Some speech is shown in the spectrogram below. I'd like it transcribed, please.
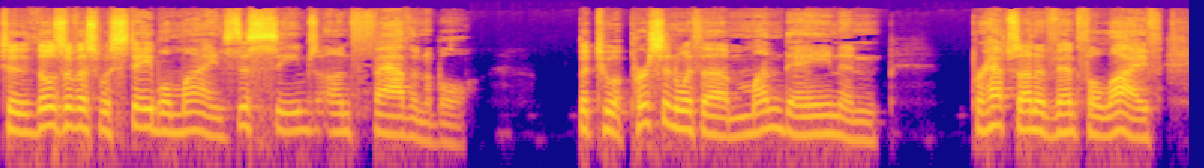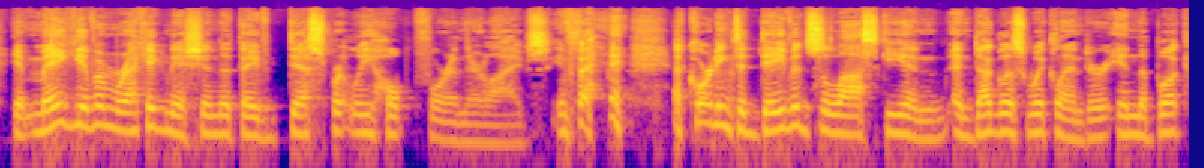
To those of us with stable minds, this seems unfathomable. But to a person with a mundane and perhaps uneventful life, it may give them recognition that they've desperately hoped for in their lives. In fact, according to David Zulawski and, and Douglas Wicklander in the book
